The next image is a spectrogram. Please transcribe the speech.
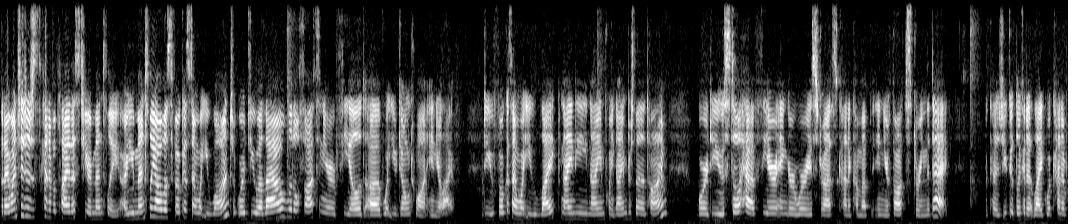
But I want you to just kind of apply this to your mentally. Are you mentally always focused on what you want, or do you allow little thoughts in your field of what you don't want in your life? Do you focus on what you like 99.9% of the time? Or do you still have fear, anger, worry, stress kind of come up in your thoughts during the day? Because you could look at it like what kind of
